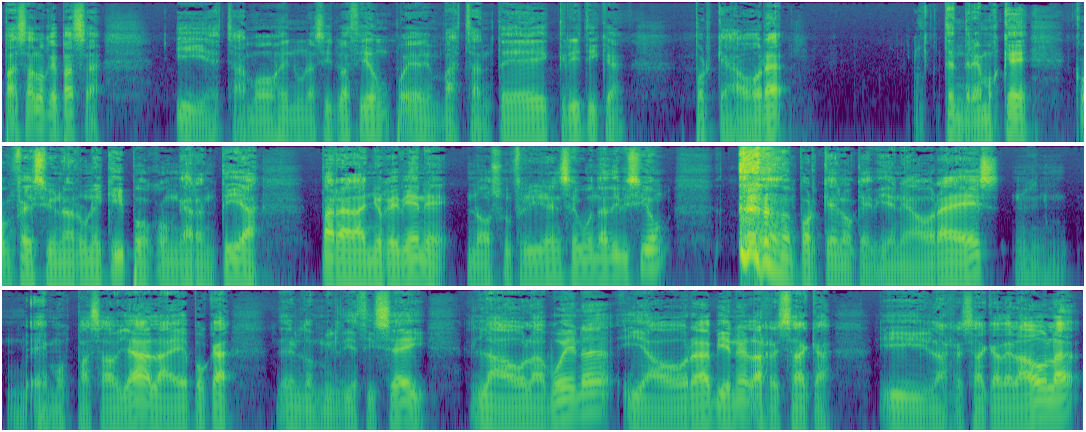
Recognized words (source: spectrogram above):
pasa lo que pasa. Y estamos en una situación pues bastante crítica porque ahora tendremos que confeccionar un equipo con garantía para el año que viene no sufrir en segunda división porque lo que viene ahora es hemos pasado ya la época del 2016 la ola buena y ahora viene la resaca y la resaca de la ola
